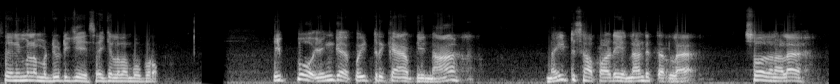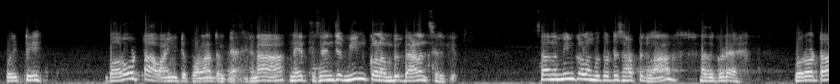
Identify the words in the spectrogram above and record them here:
ஸோ இனிமேல் நம்ம டியூட்டிக்கு சைக்கிளில் தான் போக போகிறோம் இப்போ எங்கே போயிட்டுருக்கேன் அப்படின்னா நைட்டு சாப்பாடு என்னான்னு தெரில ஸோ அதனால் போயிட்டு பரோட்டா வாங்கிட்டு போகலான்னு இருக்கேன். ஏன்னா நேற்று செஞ்ச மீன் குழம்பு பேலன்ஸ் இருக்குது ஸோ அந்த மீன் குழம்பு தொட்டு சாப்பிட்டுக்கலாம். அது கூட பரோட்டா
